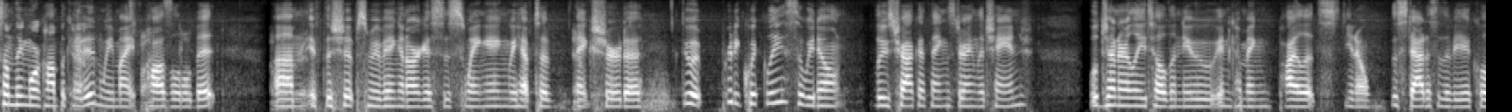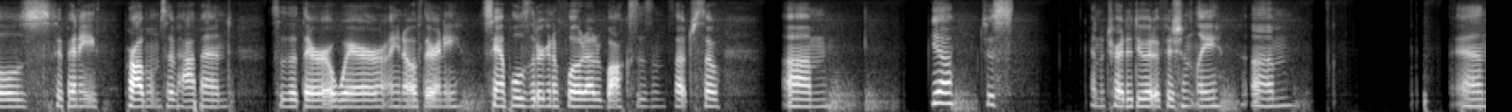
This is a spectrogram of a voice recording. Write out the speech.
something more complicated, yeah, and we might pause a little bit. Um, if the ship's moving and Argus is swinging, we have to yeah. make sure to do it pretty quickly so we don't lose track of things during the change. We'll generally tell the new incoming pilots, you know, the status of the vehicles, if any problems have happened, so that they're aware, you know, if there are any samples that are going to float out of boxes and such. So, um, yeah, just kind of try to do it efficiently. Um, and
